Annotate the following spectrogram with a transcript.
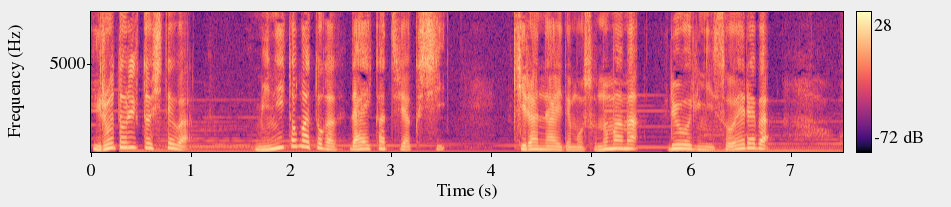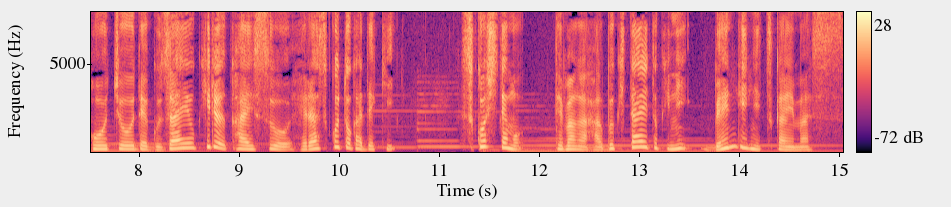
彩りとしてはミニトマトが大活躍し切らないでもそのまま料理に添えれば包丁で具材を切る回数を減らすことができ少しでも手間が省きたい時に便利に使えます。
